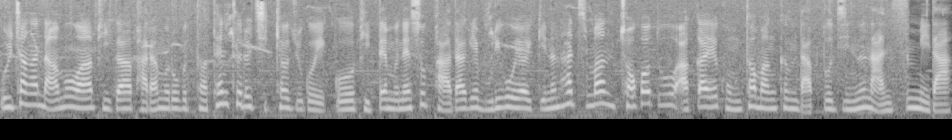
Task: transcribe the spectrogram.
울창한 나무와 비가 바람으로부터 텐트를 지켜주고 있고 비 때문에 숲 바닥에 물이 고여 있기는 하지만 적어도 아까의 공터만큼 나쁘지는 않습니다.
